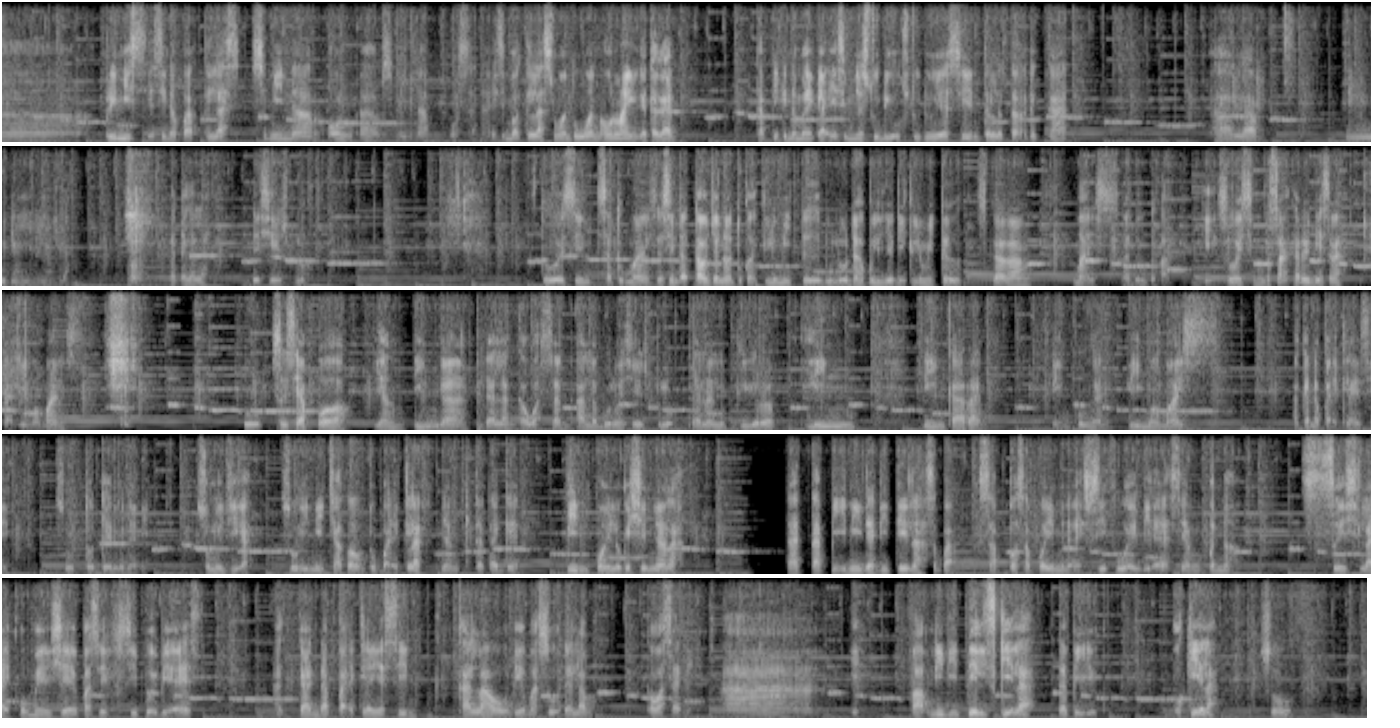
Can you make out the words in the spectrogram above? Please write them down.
premis. Yasin dapat kelas seminar on uh, seminar bosan Yasin buat kelas one to one online katakan. Tapi kena main kat Yasin punya studio. Studio Yasin terletak dekat Alap Budi katakanlah section 10 tu Yasin satu miles. Yasin tak tahu macam mana tukar kilometer. Dulu dah boleh jadi kilometer. Sekarang miles Aduh gerak Okay so Isim besarkan radius lah Dekat 5 miles. So sesiapa yang tinggal dalam kawasan Alam Bunuh 10 dalam lingkar, ling, lingkaran lingkungan 5 miles akan dapat iklan. So total banyak ni. So logik lah. So ini cara untuk buat iklan yang kita target pinpoint locationnya lah. Tapi ini dah detail lah sebab siapa-siapa yang minat Full ABS yang pernah search, like, komen, share pasal Sipu ABS akan dapat iklan Yasin kalau dia masuk dalam kawasan ni. Ah, okay. Faham? Ni detail sikit lah. Tapi, okey lah. So,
